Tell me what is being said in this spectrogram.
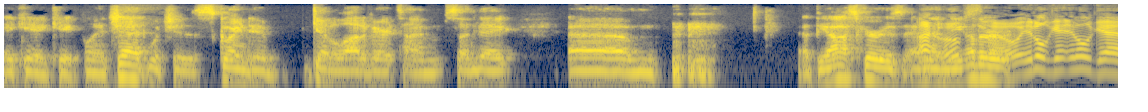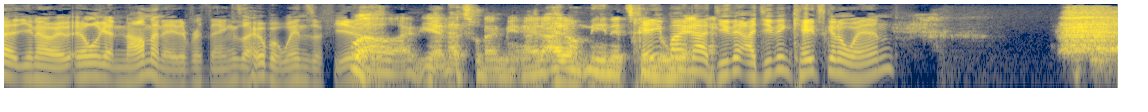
aka Cate blanchett which is going to get a lot of airtime sunday um, at the Oscars, and I then the other. So. It'll get, it'll get, you know, it'll get nominated for things. I hope it wins a few. Well, yeah, that's what I mean. I, I don't mean it's. Kate might win. not. Do you think? Do you think Kate's gonna win?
